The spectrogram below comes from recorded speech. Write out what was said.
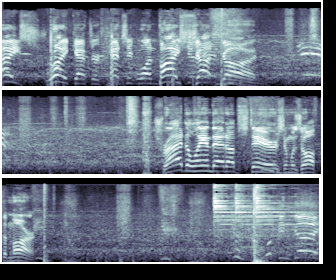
Nice strike after catching one by Shotgun. Tried to land that upstairs and was off the mark. Looking good.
